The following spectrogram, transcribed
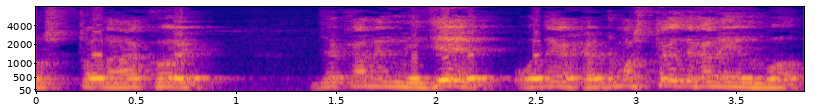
নষ্ট না করে যেখানে নিজে ওদের হেডমাস্টার যেখানে ইনভলভ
